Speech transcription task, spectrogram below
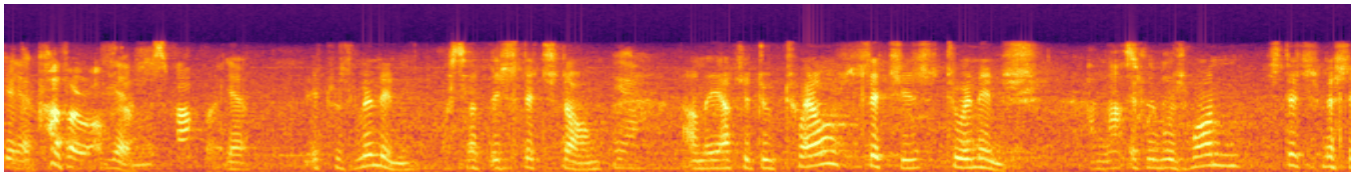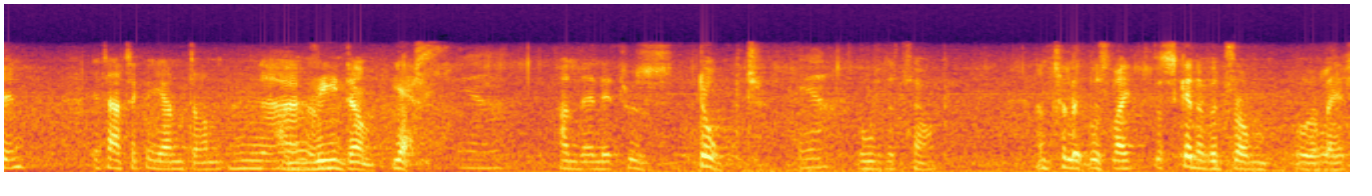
Yeah, Yeah. the cover of Yes. them was fabric. Yeah, it was linen that they stitched on. Yeah. And they had to do 12 stitches to an inch. And that's if there was one stitch missing, it had to be undone No. and redone. Yes. Yeah. And then it was doped Yeah. over the top until it was like the skin of a drum, or less.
